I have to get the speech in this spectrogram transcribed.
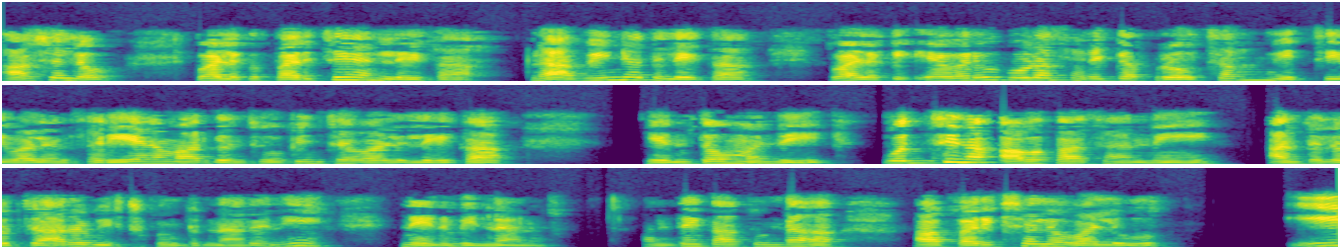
భాషలో వాళ్ళకి పరిచయం లేక, ప్రావీణ్యత లేక, వాళ్ళకి ఎవరు కూడా సరిగ్గా ప్రోత్సాహం ఇచ్చి వాళ్ళని సరియైన మార్గం చూపించే వాళ్ళు లేక, ఎంతో మంది వచ్చిన అవకాశాన్ని అంతలో జారవిడుచుకుంటున్నారని నేను విన్నాను. అంతేకాకుండా ఆ పరీక్షలో వాళ్ళు ఈ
